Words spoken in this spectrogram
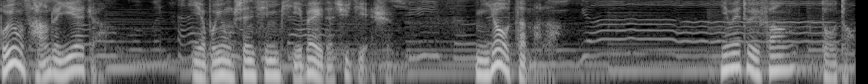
不用藏着掖着，也不用身心疲惫的去解释，你又怎么了？因为对方都懂。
